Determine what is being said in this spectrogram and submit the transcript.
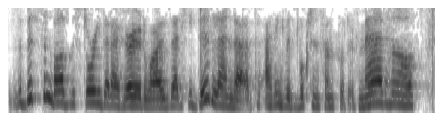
the bits and bobs of story that I heard was that he did land up. I think he was booked in some sort of madhouse. I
